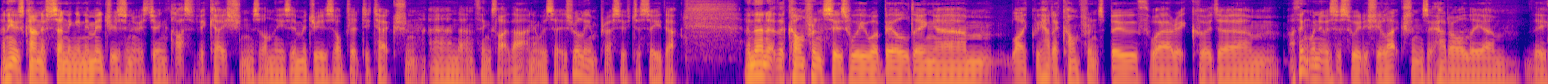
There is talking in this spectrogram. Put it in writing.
and he was kind of sending in images and he was doing classifications on these images, object detection, and and things like that. And it was it was really impressive to see that. And then at the conferences, we were building, um, like we had a conference booth where it could, um, I think when it was the Swedish elections, it had all the um, the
